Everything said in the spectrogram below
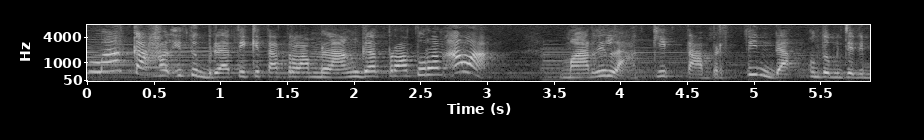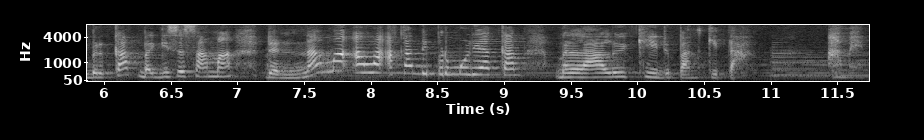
maka hal itu berarti kita telah melanggar peraturan Allah marilah kita bertindak untuk menjadi berkat bagi sesama dan nama Allah akan dipermuliakan melalui kehidupan kita. Amin.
